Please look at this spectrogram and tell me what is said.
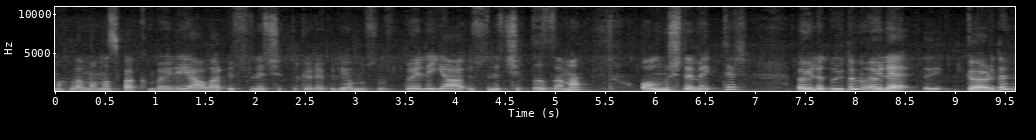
Mıhlamamız. Bakın böyle yağlar üstüne çıktı. Görebiliyor musunuz? Böyle yağ üstüne çıktığı zaman olmuş demektir. Öyle duydum. Öyle e, gördüm.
